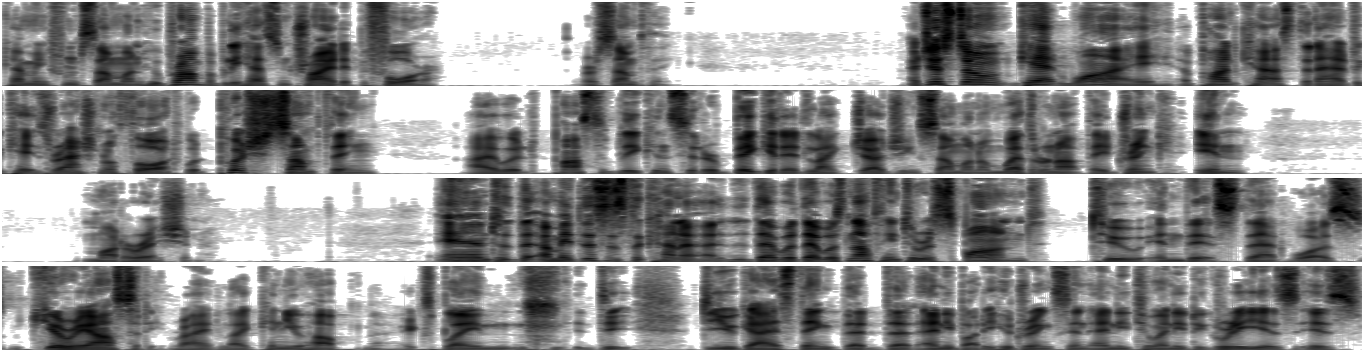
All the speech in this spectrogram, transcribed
coming from someone who probably hasn't tried it before, or something. I just don't get why a podcast that advocates rational thought would push something I would possibly consider bigoted, like judging someone on whether or not they drink in moderation. And th- I mean, this is the kind of there, there was nothing to respond to in this that was curiosity, right? Like, can you help explain? do, do you guys think that, that anybody who drinks in any to any degree is is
